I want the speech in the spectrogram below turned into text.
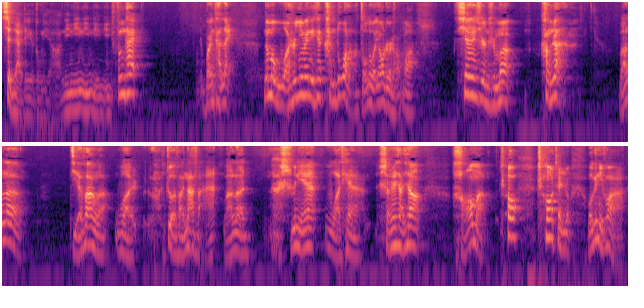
现在这个东西啊，你你你你你分开，不然太累。那么我是因为那天看多了，走的我腰直疼哇！先是什么抗战，完了解放了，我这反那反，完了十年，我天，上山下乡，好嘛，超超沉重。我跟你说啊，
